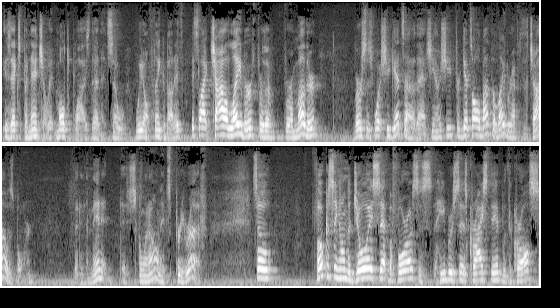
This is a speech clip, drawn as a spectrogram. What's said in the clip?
is exponential. It multiplies, doesn't it? So we don't think about it. It's like child labor for the for a mother versus what she gets out of that. You know, she forgets all about the labor after the child is born. But in the minute that it's going on, it's pretty rough. So focusing on the joy set before us, as Hebrews says Christ did with the cross,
